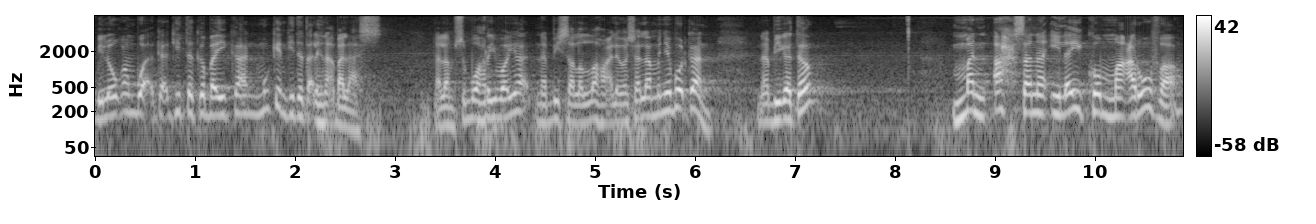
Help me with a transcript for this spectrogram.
bila orang buat kat kita kebaikan, mungkin kita tak boleh nak balas. Dalam sebuah riwayat Nabi sallallahu alaihi wasallam menyebutkan, Nabi kata, "Man ahsana ilaikum ma'rufa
